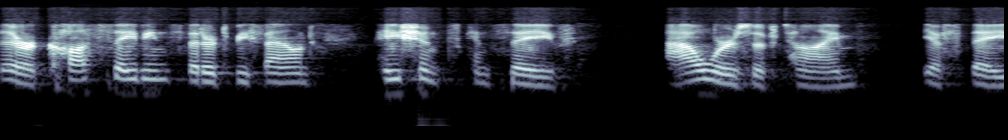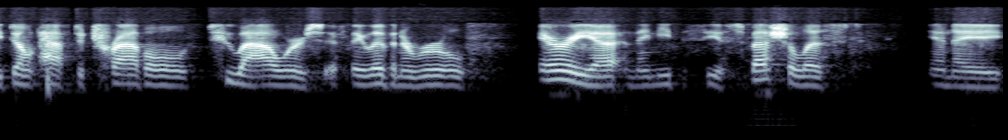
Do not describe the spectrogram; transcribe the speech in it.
there are cost savings that are to be found patients can save hours of time if they don't have to travel two hours if they live in a rural area and they need to see a specialist in a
